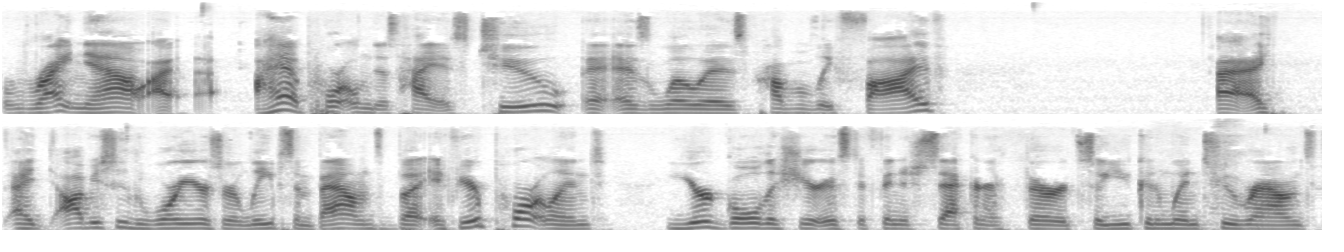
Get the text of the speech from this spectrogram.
right now, I I have Portland as high as two, as low as probably five. I, I obviously the Warriors are leaps and bounds, but if you're Portland, your goal this year is to finish second or third, so you can win two rounds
